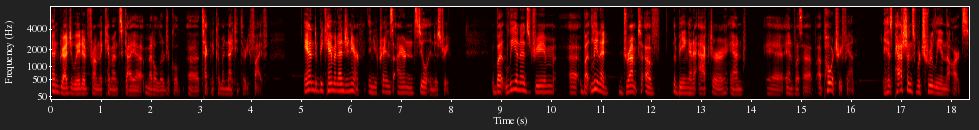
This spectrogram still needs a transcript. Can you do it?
and graduated from the Kamenskaya Metallurgical uh, Technicum in 1935 and became an engineer in Ukraine's iron and steel industry. But Leonid's dream, uh, but Leonid dreamt of being an actor and uh, and was a, a poetry fan. His passions were truly in the arts.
